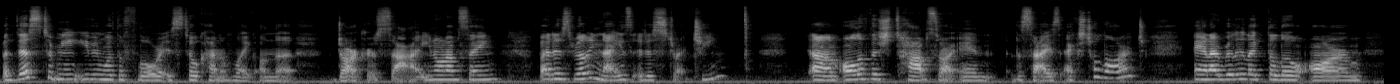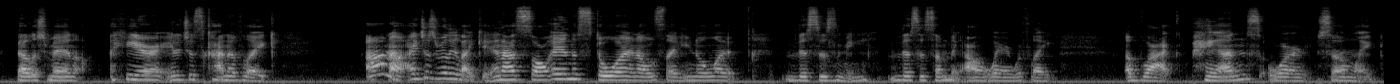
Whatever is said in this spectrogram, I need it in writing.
But this to me, even with the floor, is still kind of like on the darker side. You know what I'm saying? But it's really nice. It is stretchy. Um, all of the tops are in the size extra large. And I really like the little arm embellishment here. It's just kind of like, I don't know. I just really like it. And I saw it in the store and I was like, you know what? This is me. This is something I'll wear with like a black pants or some like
